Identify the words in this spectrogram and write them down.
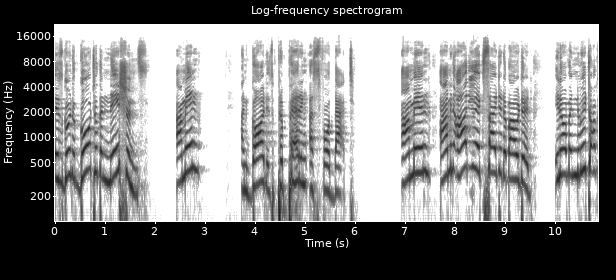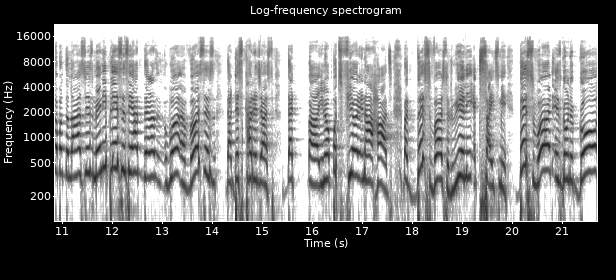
is going to go to the nations. Amen. And God is preparing us for that. Amen. I mean, Are you excited about it? You know, when we talk about the last days, many places here there are verses that discourage us, that uh, you know, puts fear in our hearts. But this verse really excites me. This word is going to go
